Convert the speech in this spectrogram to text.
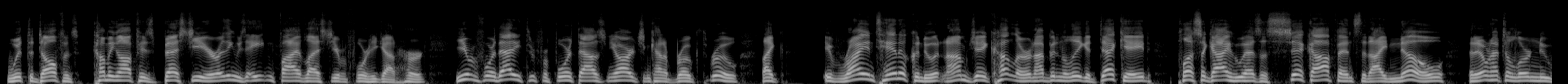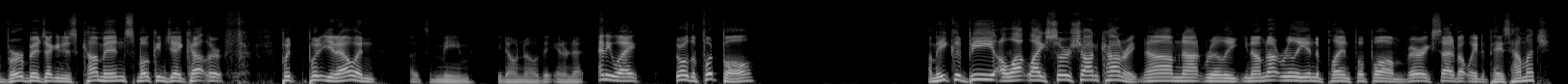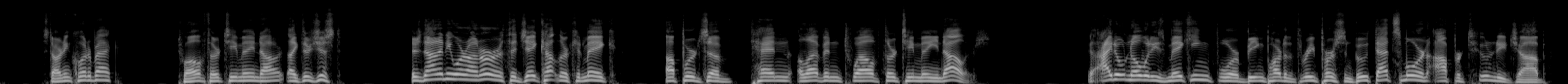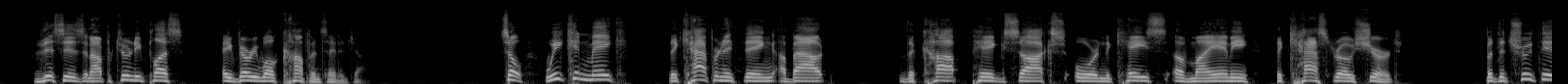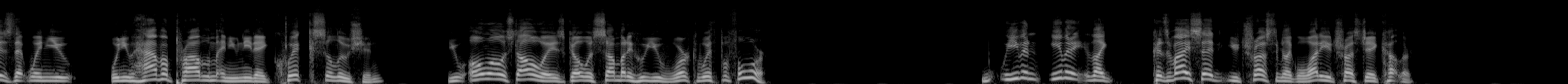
with the Dolphins, coming off his best year. I think he was eight and five last year before he got hurt. Year before that, he threw for four thousand yards and kind of broke through. Like if Ryan Tannehill can do it, and I'm Jay Cutler, and I've been in the league a decade, plus a guy who has a sick offense that I know that I don't have to learn new verbiage. I can just come in, smoking Jay Cutler, put put you know, and it's a meme if you don't know the internet. Anyway, throw the football. I mean, he could be a lot like Sir Sean Connery. No, I'm not really. You know, I'm not really into playing football. I'm very excited about. Wait, it pays how much? Starting quarterback, 12, 13 million dollars. Like, there's just there's not anywhere on earth that Jay Cutler can make upwards of 10, 11, 12, 13 million dollars. I don't know what he's making for being part of the three person booth. That's more an opportunity job. This is an opportunity plus a very well compensated job. So we can make the Kaepernick thing about the cop pig socks, or in the case of Miami, the Castro shirt. But the truth is that when you when you have a problem and you need a quick solution, you almost always go with somebody who you've worked with before. Even even like because if I said you trust him, like, well, why do you trust Jay Cutler?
